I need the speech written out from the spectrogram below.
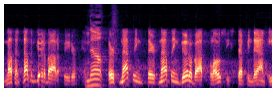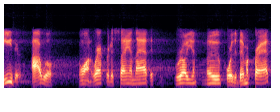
nothing nothing good about it, Peter. And No. there's nothing there's nothing good about Pelosi stepping down either. I will go on record as saying that it's a brilliant move for the Democrats.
